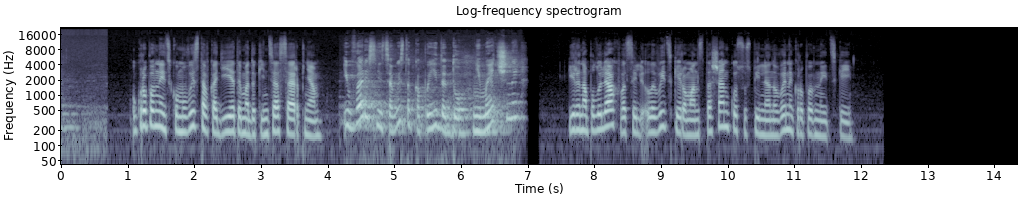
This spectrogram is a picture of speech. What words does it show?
У Кропивницькому виставка діятиме до кінця серпня. І в вересні ця виставка поїде до Німеччини. Ірина Полулях, Василь Левицький, Роман Сташенко, Суспільне новини, Кропивницький.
